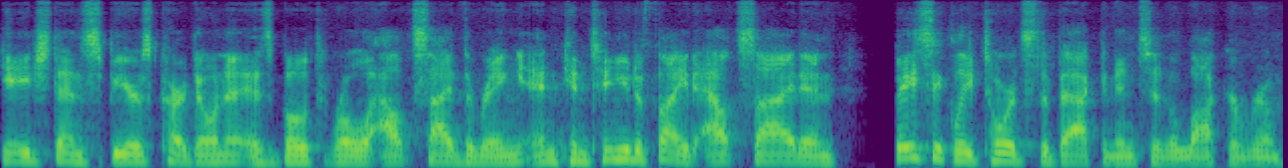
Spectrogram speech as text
Gage then spears Cardona as both roll outside the ring and continue to fight outside and basically towards the back and into the locker room.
